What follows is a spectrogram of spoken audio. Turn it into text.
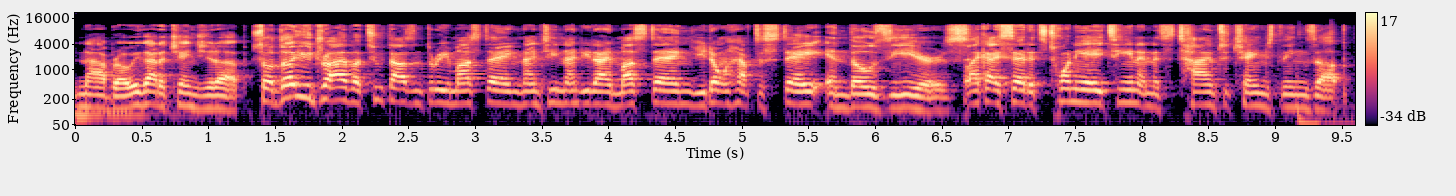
Nah, bro, we gotta change it up. So though you drive a 2003 Mustang, 1999 Mustang, you don't have to stay in those years. Like I said, it's 2018 and it's time to change things up.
